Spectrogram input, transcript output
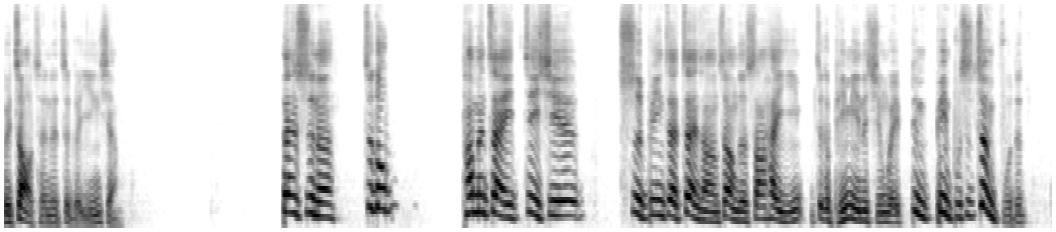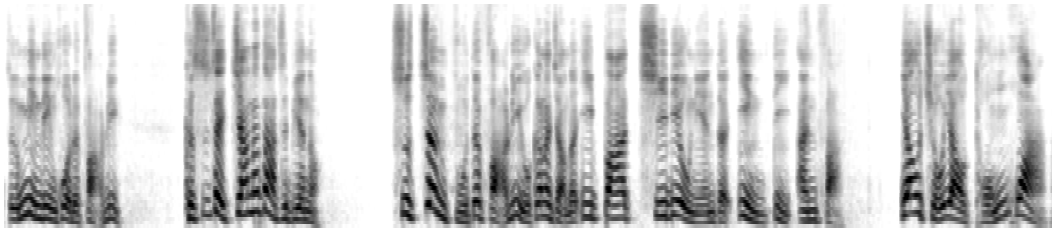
会造成的这个影响。但是呢，这都他们在这些士兵在战场上的杀害一这个平民的行为，并并不是政府的这个命令或者法律。可是，在加拿大这边呢，是政府的法律。我刚才讲到一八七六年的印第安法，要求要同化。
